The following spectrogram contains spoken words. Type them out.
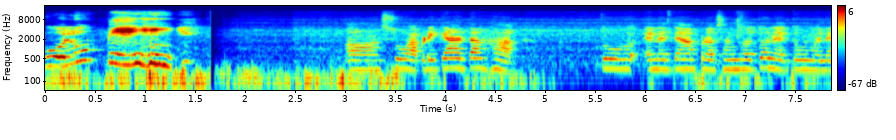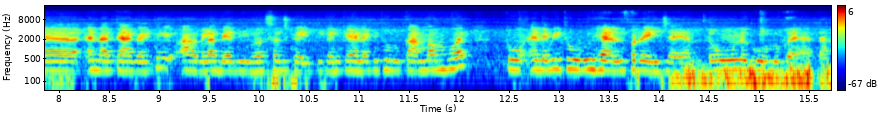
ગોલું. સો આપણે ક્યાં હતા? હા. તો એને ત્યાં પ્રસંગ હતો ને, તો હું એને, એના ત્યાં ગઈ હતી. આગલા બે દિવસ જ ગઈ હતી. કેમ કે એને બી થોડું કામ વામ હોય, તો એને બી થોડું હેલ્પ રહી જાય એમ. તો હું ને ગોલું ગયા હતા.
